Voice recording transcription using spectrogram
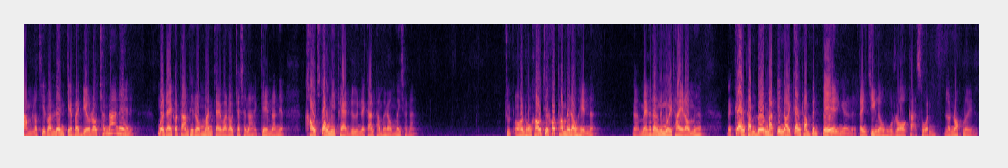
ต่ำเราคิดว่าเล่นเกมไปเดี๋ยวเราชนะแน่เนี่ยเมื่อใดก็ตามที่เรามั่นใจว่าเราจะชนะเกมนั้นเนี่ยเขาจะต้องมีแผนอื่นในการทำให้เราไม่ชนะ จุดอ่อนของเขาที่เขาทำให้เราเห็นนะนะแม้กระทั่งในมวยไทยเรานะแกล้งทำโดนหมัดนิดหน่อยแกล้งทำเป็นเป๋อย่างเงี้ยแต่จริงๆแล้วโอ้โหรอกะสวนแล้วน็อกเลยนะ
